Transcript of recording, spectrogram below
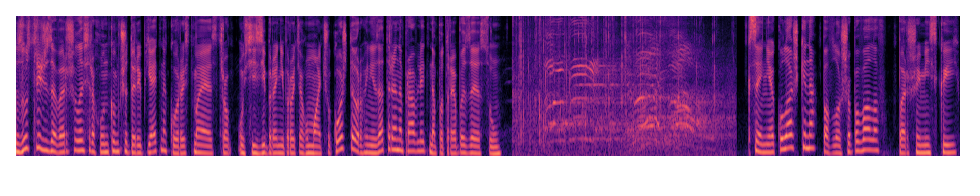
Зустріч завершилась рахунком 4-5 на користь маестро. Усі зібрані протягом матчу кошти організатори направлять на потреби ЗСУ. Ксенія Кулашкіна, Павло Шаповалов, перший міський.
